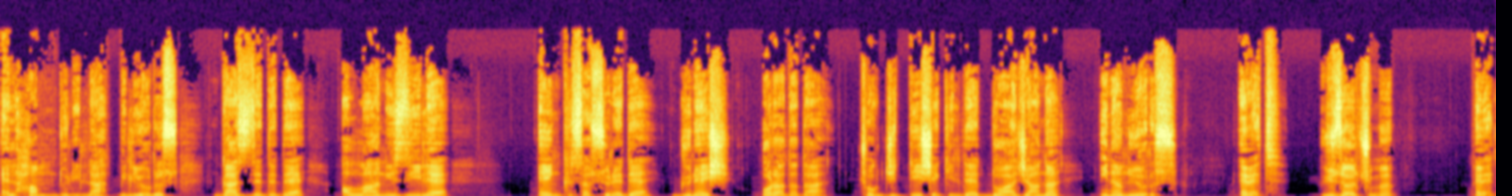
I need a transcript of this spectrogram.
elhamdülillah biliyoruz. Gazze'de de Allah'ın izniyle en kısa sürede güneş orada da çok ciddi şekilde doğacağına inanıyoruz. Evet, yüz ölçümü evet,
